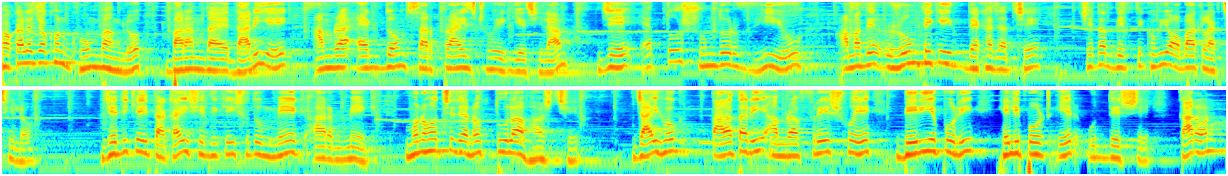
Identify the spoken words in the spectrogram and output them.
সকালে যখন ঘুম ভাঙল, বারান্দায় দাঁড়িয়ে আমরা একদম সারপ্রাইজড হয়ে গিয়েছিলাম যে এত সুন্দর ভিউ আমাদের রুম থেকেই দেখা যাচ্ছে, সেটা দেখতে খুবই অবাক লাগছিল। যেদিকেই তাকাই, সেদিকেই শুধু মেঘ আর মেঘ। মনে হচ্ছে যেন তুলা ভাসছে। যাই হোক তাড়াতাড়ি আমরা ফ্রেশ হয়ে বেরিয়ে পড়ি হেলিপোর্ট এর উদ্দেশ্যে। কারণ,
